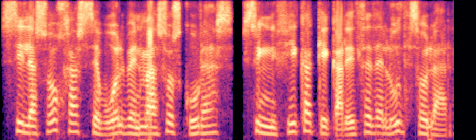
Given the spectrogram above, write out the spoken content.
Si las hojas se vuelven más oscuras, significa que carece de luz solar.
